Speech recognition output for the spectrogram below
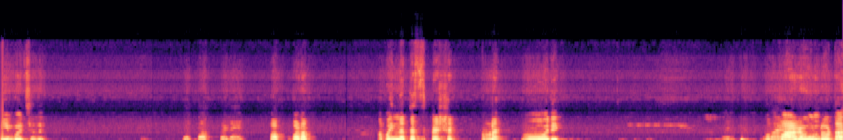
മീൻ പൊരിച്ചത്. പപ്പടം. അപ്പൊ ഇന്നത്തെ സ്പെഷ്യൽ നമ്മുടെ മോര്. പഴവും ഉണ്ട് കേട്ടാ.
